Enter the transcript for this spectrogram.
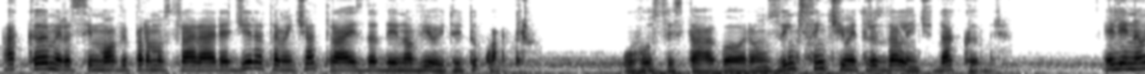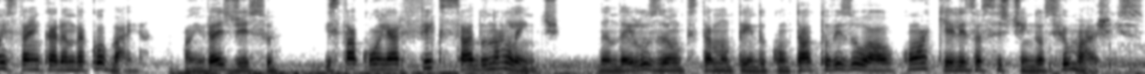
a câmera se move para mostrar a área diretamente atrás da D9884. O rosto está agora a uns 20 centímetros da lente da câmera. Ele não está encarando a cobaia. Ao invés disso, está com o olhar fixado na lente, dando a ilusão que está mantendo contato visual com aqueles assistindo às filmagens.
